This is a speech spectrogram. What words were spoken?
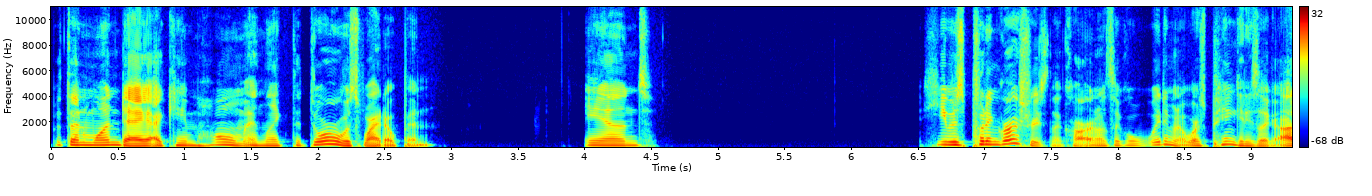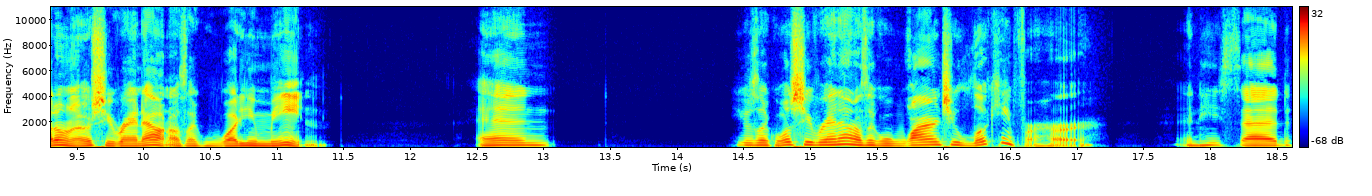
But then one day I came home and like the door was wide open. And he was putting groceries in the car. And I was like, well, wait a minute, where's Pink? And he's like, I don't know. She ran out. And I was like, what do you mean? And he was like, well, she ran out. I was like, well, why aren't you looking for her? And he said,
